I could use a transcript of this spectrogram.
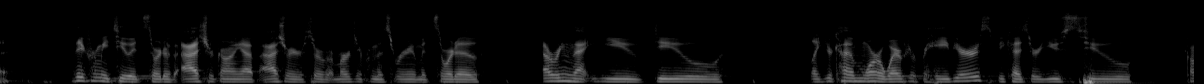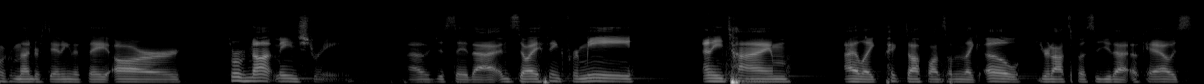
I think for me too, it's sort of as you're growing up, as you're sort of emerging from this room, it's sort of everything that you do, like you're kind of more aware of your behaviors because you're used to coming from the understanding that they are sort of not mainstream. I would just say that, and so I think for me, anytime I like picked up on something like, oh, you're not supposed to do that. Okay, I was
